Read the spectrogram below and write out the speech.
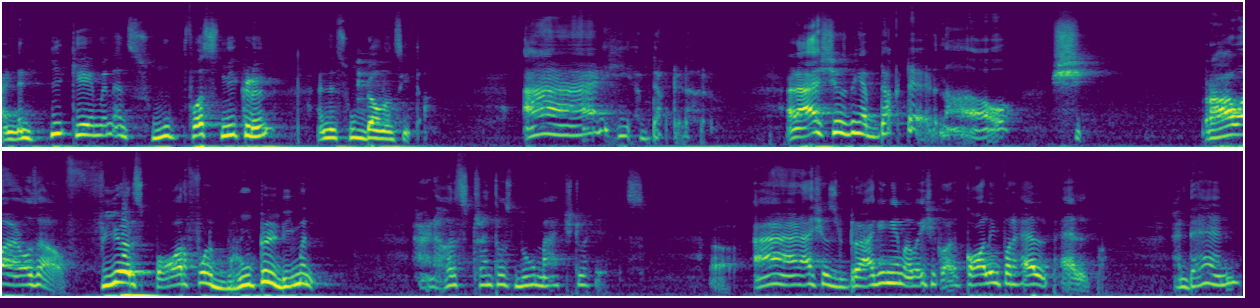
And then he came in and swooped, first sneaked in and then swooped down on Sita. And he abducted her. And as she was being abducted, now she, Ravan was a fierce, powerful, brutal demon, and her strength was no match to his. Uh, and as she was dragging him away, she called, calling for help, help. And then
